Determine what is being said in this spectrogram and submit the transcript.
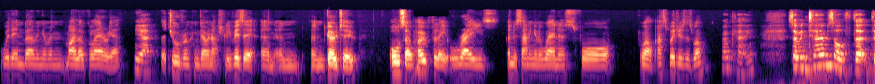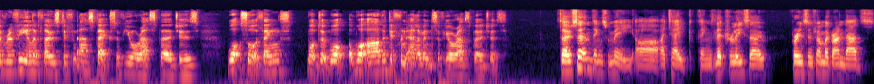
within Birmingham and my local area yeah. that children can go and actually visit and, and, and go to. Also, hopefully, it will raise understanding and awareness for, well, Asperger's as well. Okay. So in terms of the the reveal of those different aspects of your Asperger's, what sort of things? What do, what what are the different elements of your Asperger's? So, certain things for me are I take things literally. So, for instance, when my granddad's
